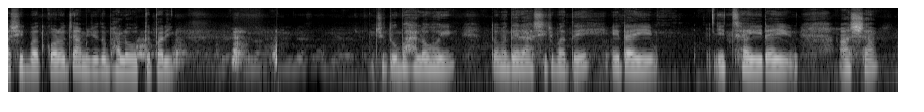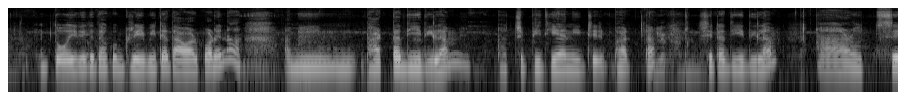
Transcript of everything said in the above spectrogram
আশীর্বাদ করো যে আমি যদি ভালো হতে পারি। যদি ভালো হই তোমাদের আশীর্বাদে এটাই ইচ্ছা এটাই আশা। তো ওইদিকে দেখো গ্রেভিটা দেওয়ার পরে না আমি ভাতটা দিয়ে দিলাম হচ্ছে বিরিয়ানির যে ভাতটা সেটা দিয়ে দিলাম। আর হচ্ছে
